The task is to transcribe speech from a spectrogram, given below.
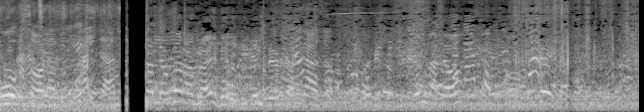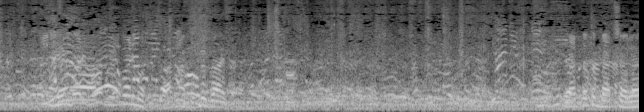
हो सरी लाग्दा त बाँच्छ होला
